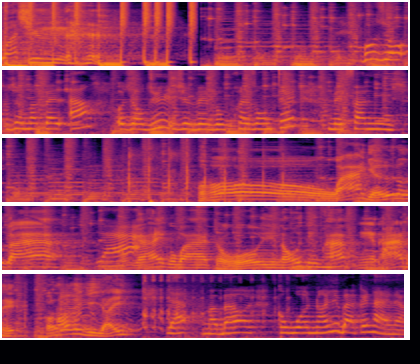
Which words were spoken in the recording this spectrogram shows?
quá chừng. Bonjour, je m'appelle Anne. Aujourd'hui, je vais vous présenter mes familles. ồ quá dữ luôn ta Dạ. con gái của ba trời ơi nói tiếng pháp nghe đã thiệt con nói cái gì vậy Dạ, mà ba ơi, con quên nói với ba cái này nè.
